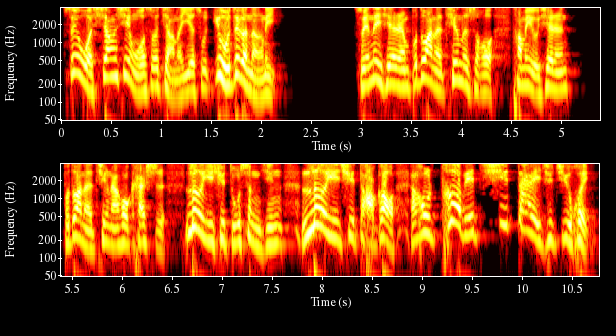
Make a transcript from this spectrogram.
所以我相信我所讲的耶稣有这个能力。所以那些人不断的听的时候，他们有些人不断的听，然后开始乐意去读圣经，乐意去祷告，然后特别期待去聚会。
